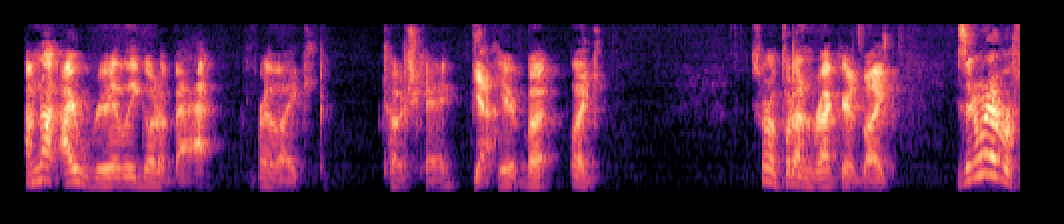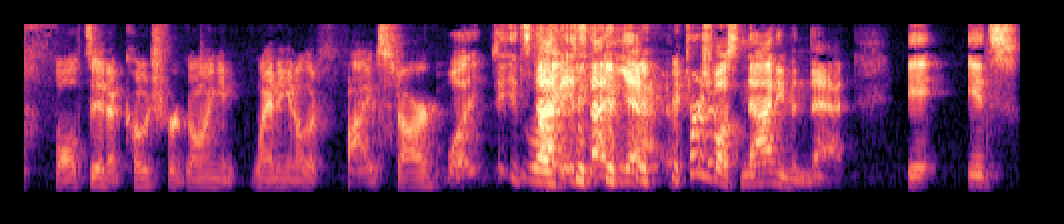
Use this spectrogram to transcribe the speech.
I'm not. I rarely go to bat for like Coach K. Yeah. Here, but like just want to put on record like. Has anyone ever faulted a coach for going and landing another five star? Well, it's Like- not. It's not. Yeah. First of all, it's not even that. It. It's.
